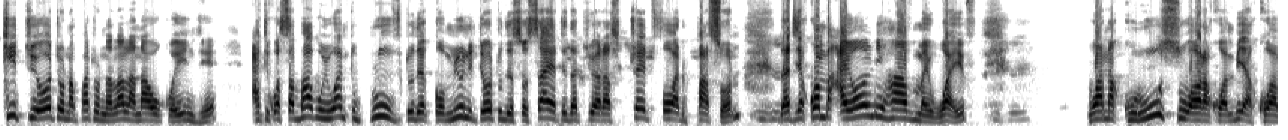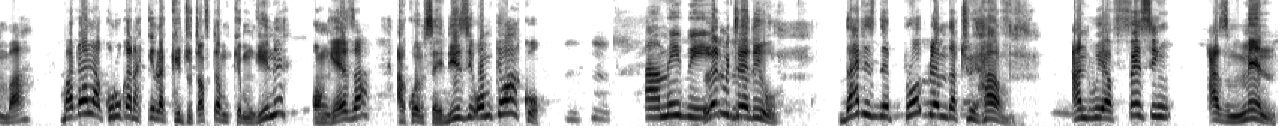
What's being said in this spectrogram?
kitu yoyote unapata unalala nao huko nje, ati kwa sababu you want to prove to the community or to the society that you are a straightforward person mm -hmm. that ya kwamba I only have my wife, mm -hmm. wanakuruhusu wanakuambia kwamba badala ya kuruka na kila kitu, tafuta mke mwingine, ongeza akuwe msaidizi wa mke wako. Mm -hmm. Uh, maybe Let me tell you, that is the problem that we have, and we are facing as men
